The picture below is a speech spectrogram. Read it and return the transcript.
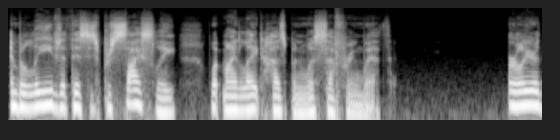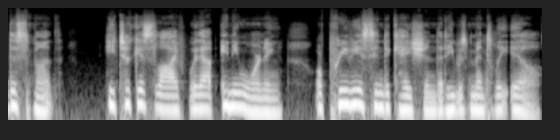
and believe that this is precisely what my late husband was suffering with. Earlier this month, he took his life without any warning or previous indication that he was mentally ill.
